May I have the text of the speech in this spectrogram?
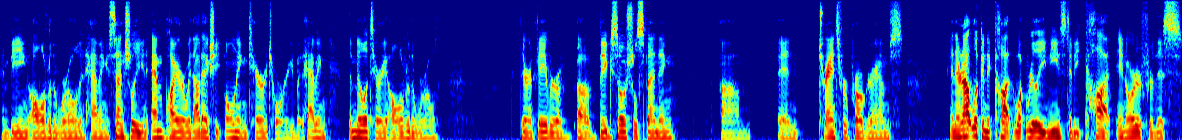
and being all over the world and having essentially an empire without actually owning territory, but having the military all over the world. They're in favor of, of big social spending um, and transfer programs. And they're not looking to cut what really needs to be cut in order for this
